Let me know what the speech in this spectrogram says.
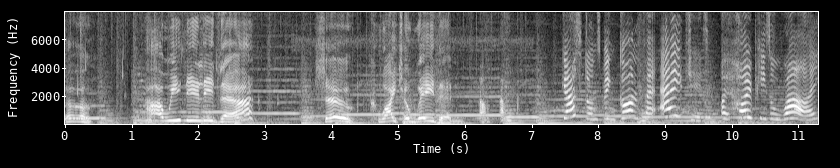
Oh, are we nearly there? So, quite a way then. Gaston's been gone for ages. I hope he's all right.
